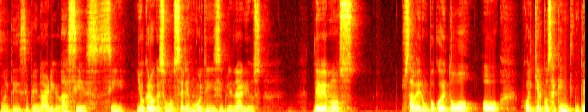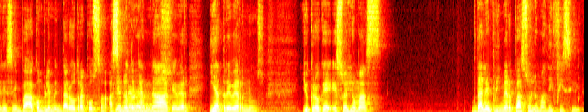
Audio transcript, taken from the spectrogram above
Multidisciplinario. Así es, sí. Yo creo que somos seres multidisciplinarios. Debemos saber un poco de todo o cualquier cosa que te interese va a complementar otra cosa, así no tenga atrevernos. nada que ver y atrevernos. Yo creo que eso es lo más dar el primer paso es lo más difícil.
